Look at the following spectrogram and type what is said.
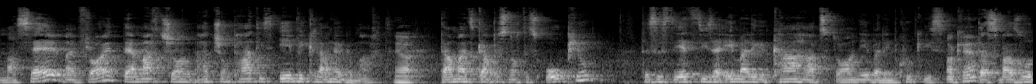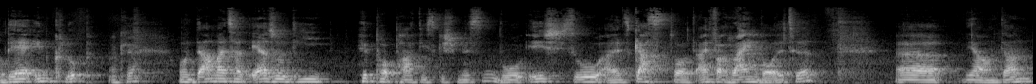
Marcel, mein Freund, der macht schon, hat schon Partys ewig lange gemacht. Ja. Damals gab es noch das Opium. Das ist jetzt dieser ehemalige Carhartt Store neben den Cookies. Okay. Das war so der In-Club. Okay. Und damals hat er so die Hip-Hop-Partys geschmissen, wo ich so als Gast dort einfach rein wollte. Äh, ja, und dann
